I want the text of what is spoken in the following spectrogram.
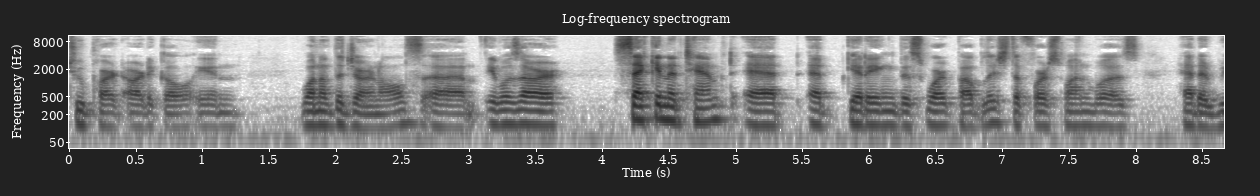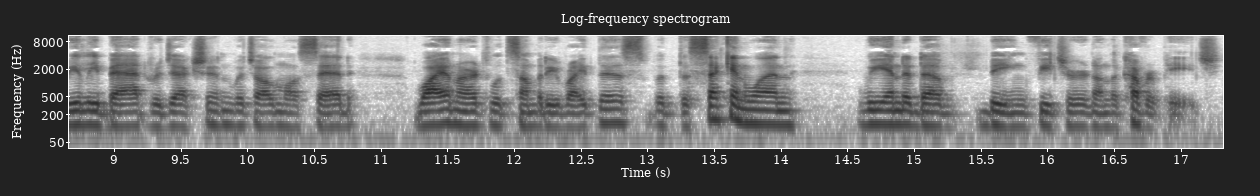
two part article in one of the journals. Um, it was our second attempt at at getting this work published. The first one was had a really bad rejection, which almost said, "Why on earth would somebody write this?" But the second one we ended up being featured on the cover page.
